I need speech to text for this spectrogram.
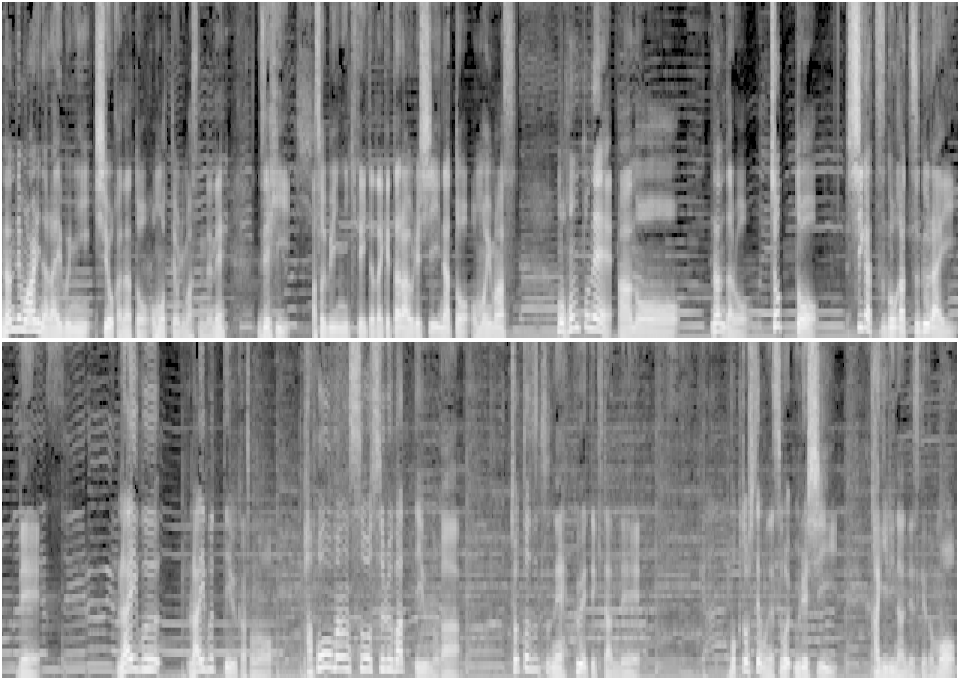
何でもありなライブにしようかなと思っておりますんでね。ぜひ遊びに来ていただけたら嬉しいなと思います。もうほんとねあのーなんだろう。ちょっと4月5月ぐらいでライブライブっていうかそのパフォーマンスをする場っていうのがちょっとずつね増えてきたんで僕としてもねすごい嬉しい限りなんですけども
